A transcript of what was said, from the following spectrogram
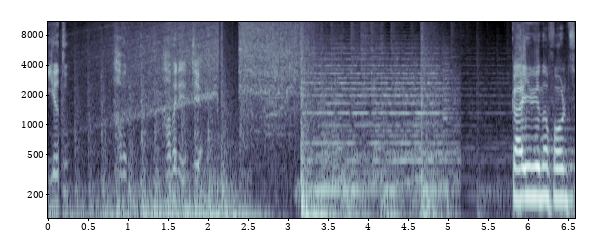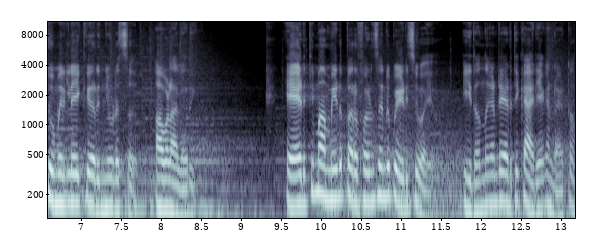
യദു അവൻ അവൻ എന്റെ കയ്യിലിരുന്ന ഫോൺ ചുമരിലേക്ക് എറിഞ്ഞുടച്ച് അവൾ അലറി. ഏടത്തി മമ്മിയുടെ പെർഫോമൻസ് കണ്ട് പേടിച്ചു പോയോ? ഇതൊന്നും കണ്ട് ഏടത്തി കണ്ട കേട്ടോ.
